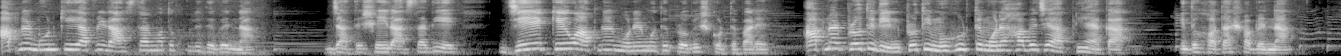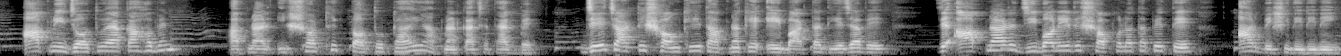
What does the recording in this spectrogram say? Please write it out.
আপনার মনকে আপনি রাস্তার মতো খুলে দেবেন না? যাতে সেই রাস্তা দিয়ে যে কেউ আপনার মনের মধ্যে প্রবেশ করতে পারে। আপনার প্রতিদিন, প্রতি মুহূর্তে মনে হবে যে আপনি একা, কিন্তু হতাশ হবেন না। আপনি যত একা হবেন, আপনার ঈশ্বর ঠিক ততটাই আপনার কাছে থাকবে। যে চারটি সংকেত আপনাকে এই বার্তা দিয়ে যাবে যে আপনার জীবনের সফলতা পেতে আর বেশি দেরি নেই।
